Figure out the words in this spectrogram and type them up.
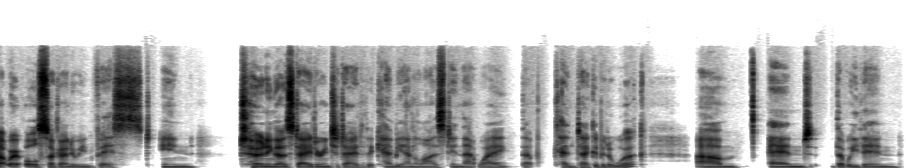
but we're also going to invest in turning those data into data that can be analysed in that way. That can take a bit of work, um, and that we then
